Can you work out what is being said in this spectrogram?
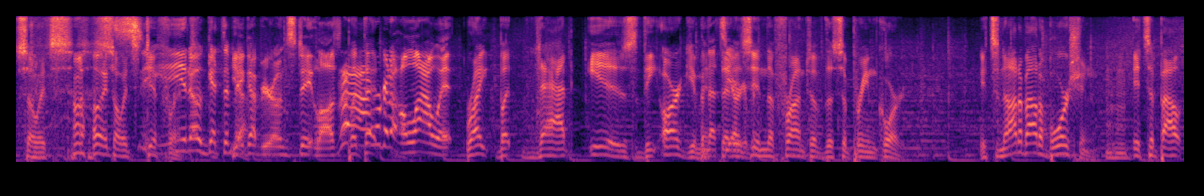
so it's, oh, it's so it's different. You don't get to make yeah. up your own state laws. But ah, that, we're going to allow it. Right, but that is the argument that the is in the front of the Supreme Court. It's not about abortion. Mm-hmm. It's about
